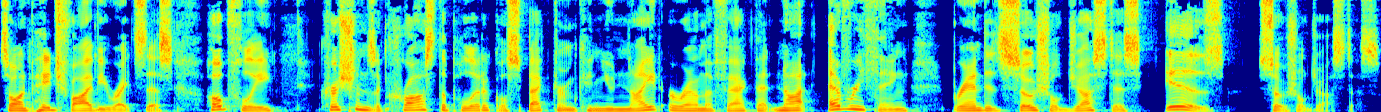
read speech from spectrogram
So on page five, he writes this Hopefully, Christians across the political spectrum can unite around the fact that not everything branded social justice is social justice.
